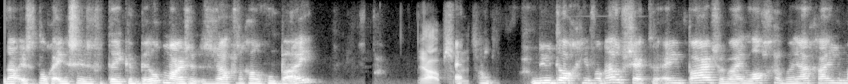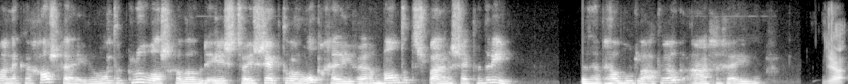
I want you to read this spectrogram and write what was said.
nou is het nog enigszins een vertekend beeld, maar ze, ze zaten er gewoon goed bij. ja, absoluut. En nu dacht je van, oh, sector 1 paars. En wij lachen van, ja, gaan jullie maar lekker gas geven. Want de clue was gewoon de eerste twee sectoren opgeven en banden te sparen in sector 3. Dat heb Helmoet later ook aangegeven. Ja,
